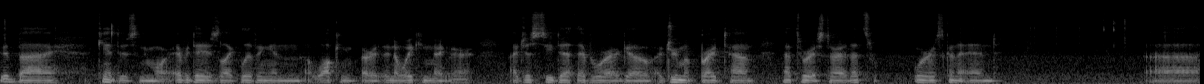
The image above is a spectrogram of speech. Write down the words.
Goodbye. Can't do this anymore. Every day is like living in a walking or in a waking nightmare. I just see death everywhere I go. I dream of Brighttown. That's where it started. That's where it's gonna end. Uh,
